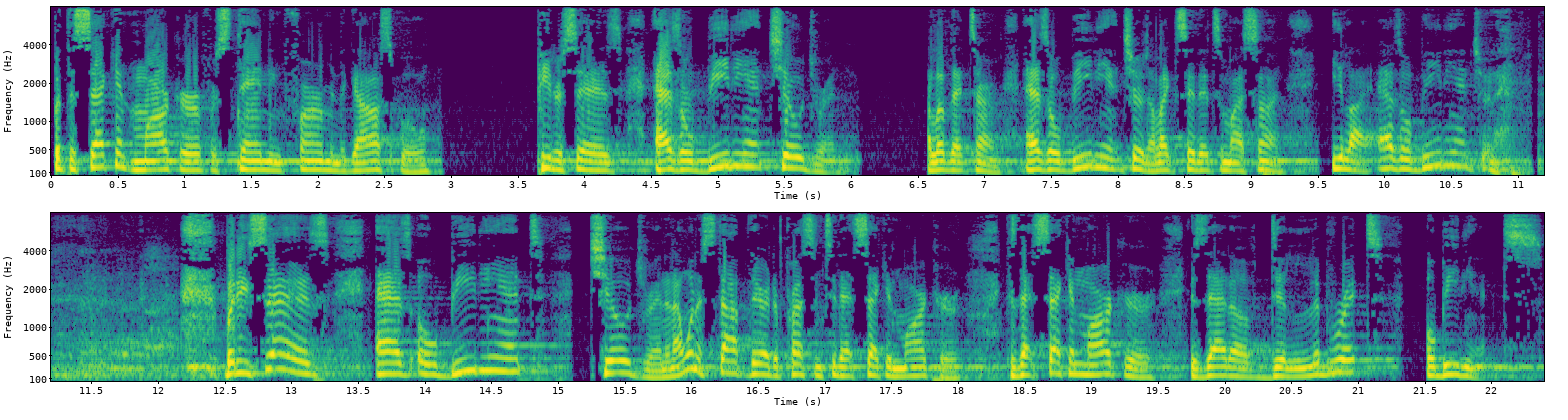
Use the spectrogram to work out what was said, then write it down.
But the second marker for standing firm in the gospel, Peter says, as obedient children. I love that term. As obedient children. I like to say that to my son, Eli, as obedient children. but he says, as obedient children. And I want to stop there to press into that second marker, because that second marker is that of deliberate obedience.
